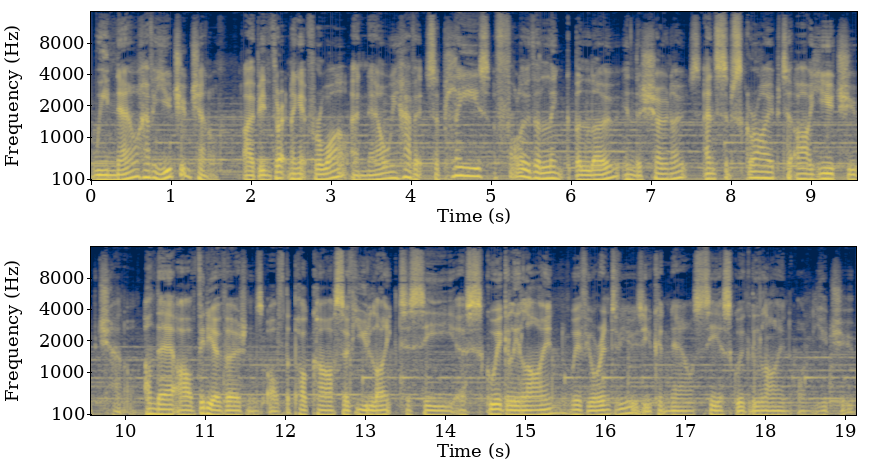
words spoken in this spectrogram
we now have a YouTube channel. I've been threatening it for a while and now we have it. So please follow the link below in the show notes and subscribe to our YouTube channel. On there are video versions of the podcast. So if you like to see a squiggly line with your interviews, you can now see a squiggly line on YouTube.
